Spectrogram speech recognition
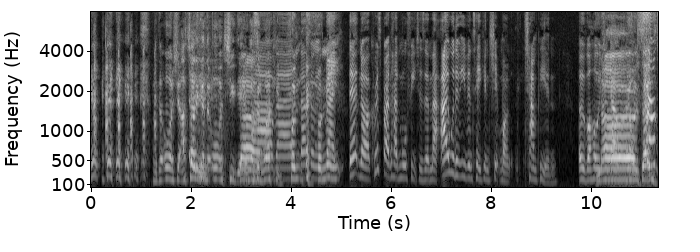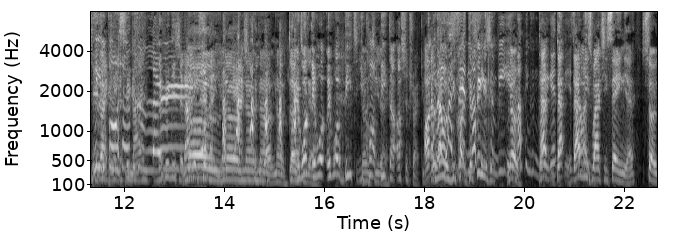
Yeah. with the auto tune, I was trying to get the auto tune. Yeah, it No. wasn't working. man, For- that song for me- bad. There- no, Chris Brown had more features than that. I would have even taken Chipmunk Champion over Hold No, You Down. don't Some do that, people Casey, have The thing is, learn. that nigga said that, you No, no, no, no, no, don't it do won't, that. it won't. It won't beat it. You Don't can't beat that. that Usher track. You Uh, cannot. no, you can't. The thing is, can beat it. no, Nothing can go that, against that, it. It's that done. means we're actually saying, yeah. So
